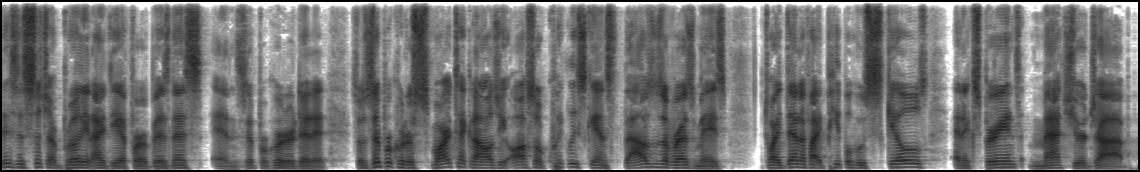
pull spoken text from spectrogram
This is such a brilliant idea for a business, and ZipRecruiter did it. So, ZipRecruiter's smart technology also quickly scans thousands of resumes to identify people whose skills and experience match your job.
